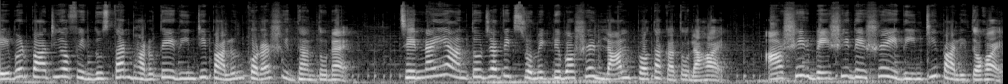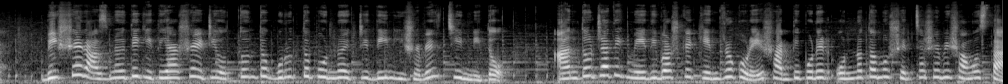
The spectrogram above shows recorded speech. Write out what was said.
লেবার পার্টি অফ হিন্দুস্তান ভারতে এই দিনটি পালন করার সিদ্ধান্ত নেয়। চেন্নাইয়ে আন্তর্জাতিক শ্রমিক দিবসের লাল পতাকা তোলা হয়। আশির বেশি দেশে এই দিনটি পালিত হয়। বিশ্বের রাজনৈতিক ইতিহাসে এটি অত্যন্ত গুরুত্বপূর্ণ একটি দিন হিসেবে চিহ্নিত। আন্তর্জাতিক মে দিবসকে কেন্দ্র করে শান্তিপুরের অন্যতম স্বেচ্ছাসেবী সংস্থা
